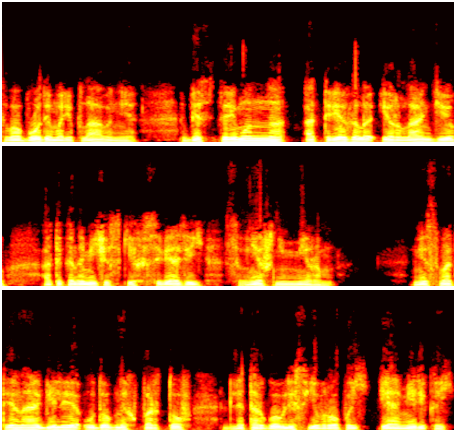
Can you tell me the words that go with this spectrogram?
свободы мореплавания, бесцеремонно отрезала Ирландию от экономических связей с внешним миром. Несмотря на обилие удобных портов для торговли с Европой и Америкой,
